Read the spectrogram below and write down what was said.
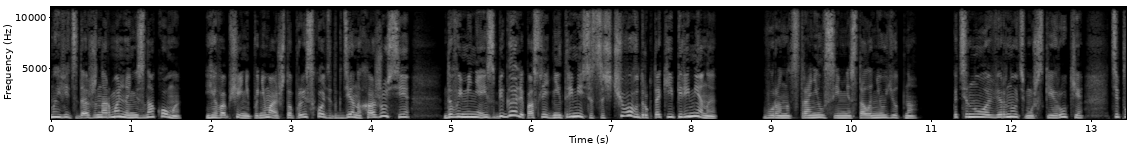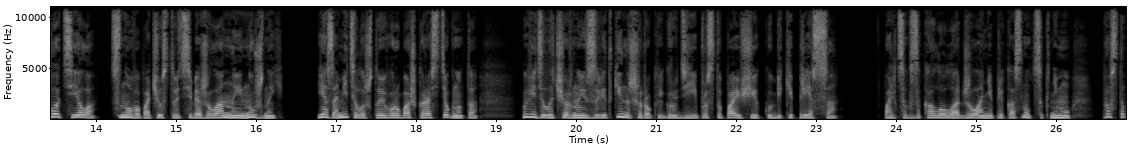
Мы ведь даже нормально не знакомы. Я вообще не понимаю, что происходит, где нахожусь, и... Да вы меня избегали последние три месяца, с чего вдруг такие перемены?» Ворон отстранился, и мне стало неуютно. Потянула вернуть мужские руки, тепло тела, снова почувствовать себя желанной и нужной. Я заметила, что его рубашка расстегнута, увидела черные завитки на широкой груди и проступающие кубики пресса. В пальцах заколола от желания прикоснуться к нему, просто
